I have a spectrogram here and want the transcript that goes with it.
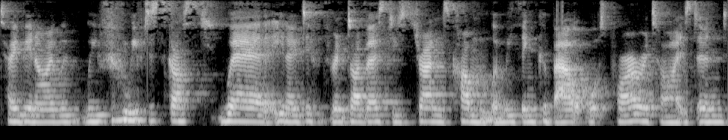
Toby and I, we've, we've we've discussed where you know different diversity strands come when we think about what's prioritised, and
